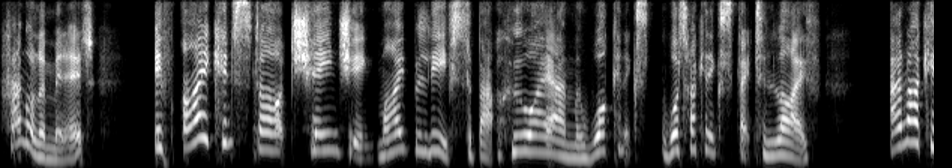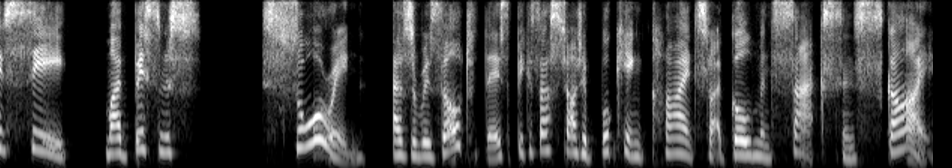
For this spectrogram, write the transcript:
hang on a minute, if I can start changing my beliefs about who I am and what can ex- what I can expect in life, and I can see my business soaring as a result of this, because I started booking clients like Goldman Sachs and Sky.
